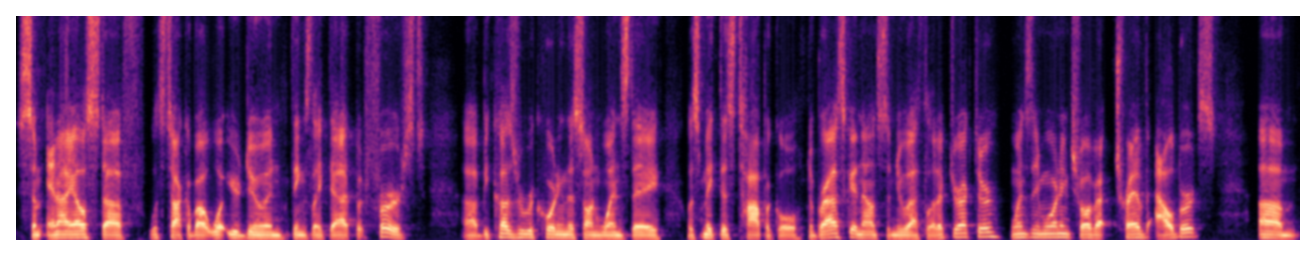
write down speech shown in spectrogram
some NIL stuff. Let's talk about what you're doing, things like that. But first, uh, because we're recording this on Wednesday, let's make this topical. Nebraska announced a new athletic director Wednesday morning, Trev, Trev Alberts. Um,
